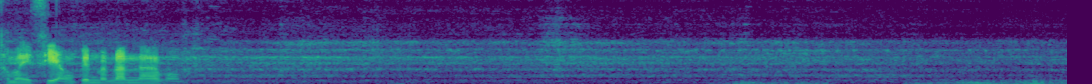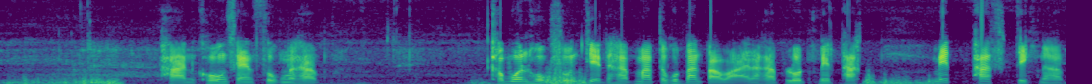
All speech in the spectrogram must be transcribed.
ทำไมเสียงเป็นแบบนั้นนะครับผม ผ่านโค้งแสนสุขนะครับ ขบวน 607 นะครับ มาตรพุทธบ้านป่าหวายนะครับ รถเม็ดพักเม็ดพลาสติกนะครับ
